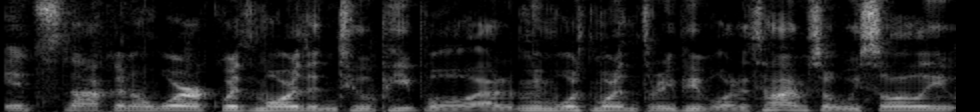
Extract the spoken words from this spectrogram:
it's not gonna work with more than two people. I mean, with more than three people at a time. So we slowly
